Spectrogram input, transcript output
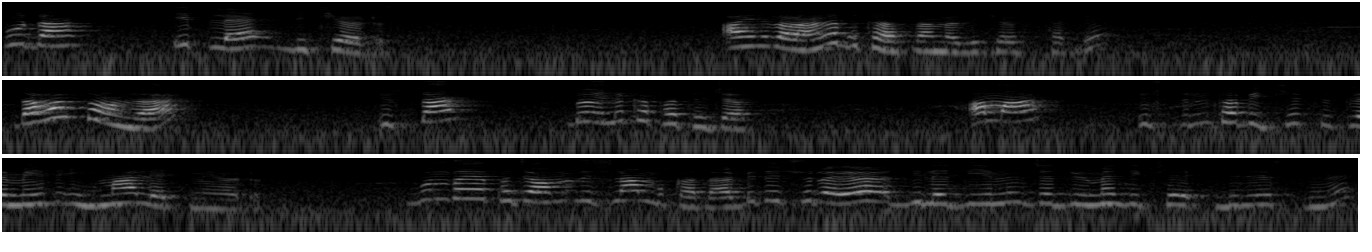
buradan iple dikiyoruz. Aynı zamanda bu taraftan da dikiyoruz tabi. Daha sonra üstten böyle kapatacağız. Ama üstünü tabii ki süslemeyi de ihmal etmiyoruz. Bunda yapacağımız işlem bu kadar. Bir de şuraya dilediğinizce düğme dikebilirsiniz.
